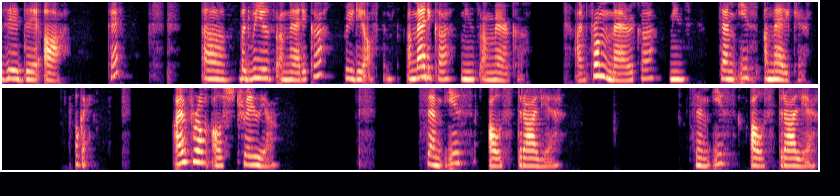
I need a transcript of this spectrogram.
ZDA. Okay? Uh, but we use America pretty often. America means America. I'm from America means Sam is America. Okay. I'm from Australia. Is Australia. Is Australia.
